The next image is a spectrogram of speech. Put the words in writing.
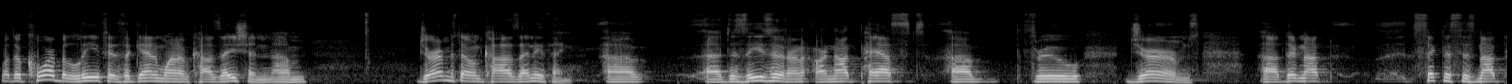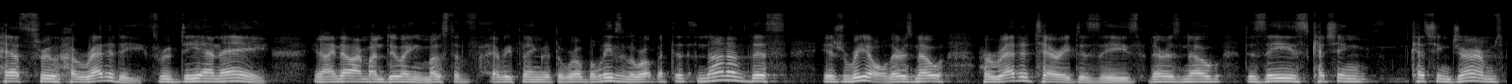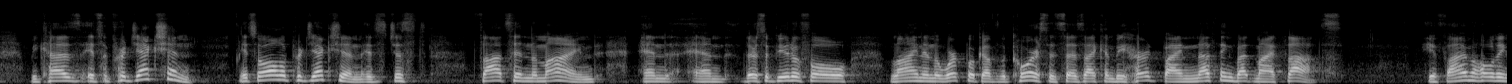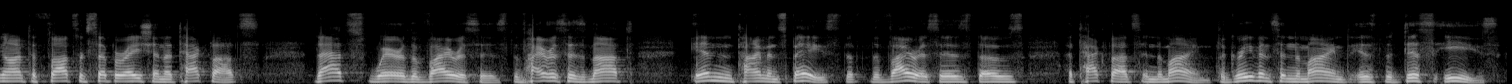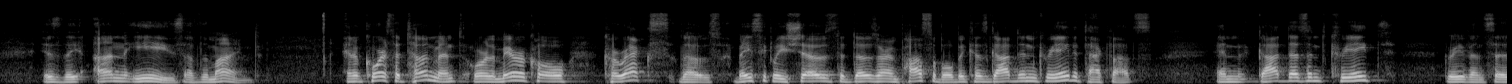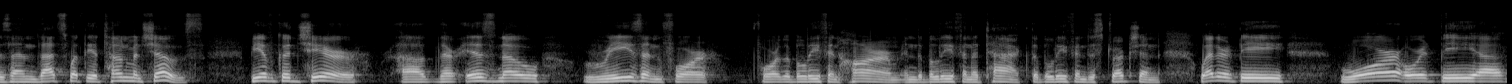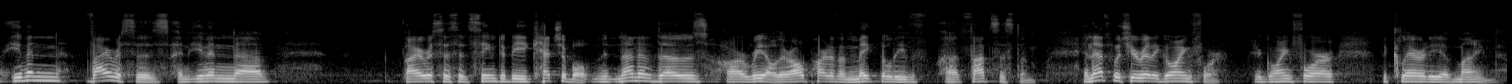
Well, the core belief is again one of causation. Um, germs don't cause anything. Uh, uh, diseases are, are, not passed uh, through germs. Uh, they're not, sickness is not passed through heredity, through DNA. You know, I know I'm undoing most of everything that the world believes in the world, but th none of this is real. There is no hereditary disease. There is no disease catching catching germs because it's a projection. It's all a projection. It's just thoughts in the mind. And, and there's a beautiful line in the workbook of the Course that says, I can be hurt by nothing but my thoughts. If I'm holding on to thoughts of separation, attack thoughts, that's where the virus is. The virus is not in time and space. The, the virus is those attack thoughts in the mind. The grievance in the mind is the dis-ease, is the unease of the mind. And of course atonement, or the miracle, corrects those, basically shows that those are impossible because God didn't create attack thoughts. And God doesn't create grievances, and that's what the atonement shows. Be of good cheer. Uh, there is no reason for for the belief in harm, in the belief in attack, the belief in destruction, whether it be war or it be uh, even viruses and even uh, viruses that seem to be catchable. None of those are real. They're all part of a make-believe uh, thought system. And that's what you're really going for. You're going for the clarity of mind.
